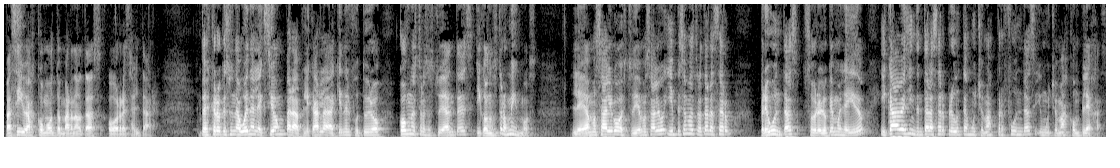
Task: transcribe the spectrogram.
pasivas como tomar notas o resaltar. Entonces creo que es una buena lección para aplicarla de aquí en el futuro con nuestros estudiantes y con nosotros mismos. Leamos algo, estudiemos algo y empecemos a tratar de hacer preguntas sobre lo que hemos leído y cada vez intentar hacer preguntas mucho más profundas y mucho más complejas.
